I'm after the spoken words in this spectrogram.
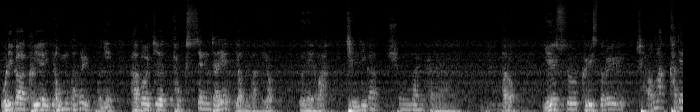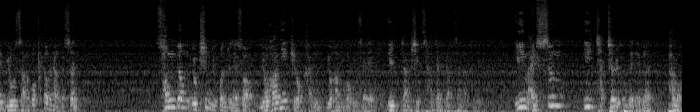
우리가 그의 영광을 보니 아버지의 독생자의 영광이요 은혜와 진리가 충만하더라. 바로 예수 그리스도를 정확하게 묘사하고 표현한 것은 성경 66권 중에서 요한이 기록한 요한복음서의 1장 14절이라고 생각합니다. 이 말씀 이 자체를 보게 되면 바로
